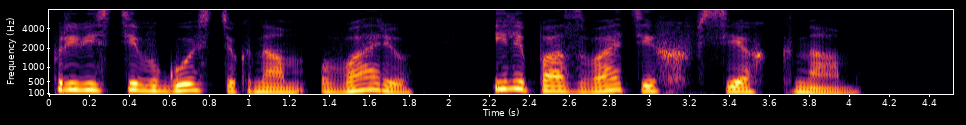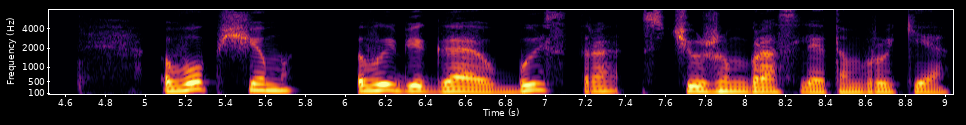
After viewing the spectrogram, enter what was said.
привести в гости к нам Варю или позвать их всех к нам. В общем, выбегаю быстро с чужим браслетом в руке.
